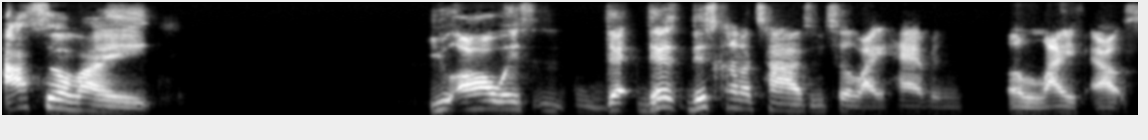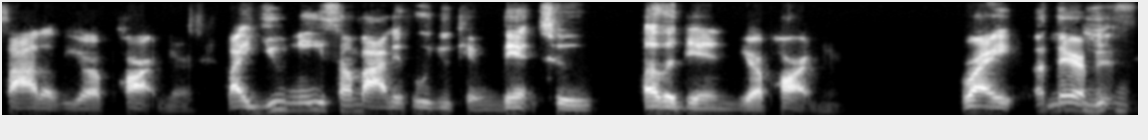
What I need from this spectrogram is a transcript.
I feel like you always that, that this kind of ties into like having a life outside of your partner. Like you need somebody who you can vent to other than your partner, right? A therapist.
